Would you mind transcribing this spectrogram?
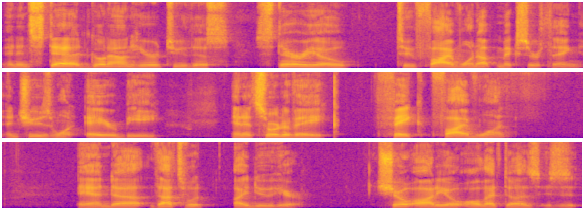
and instead go down here to this stereo to 5-1 up mixer thing and choose one A or B. And it's sort of a fake 5-1. And uh, that's what I do here. Show audio, all that does is it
